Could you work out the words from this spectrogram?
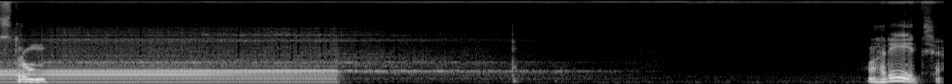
Струм. Гріється.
